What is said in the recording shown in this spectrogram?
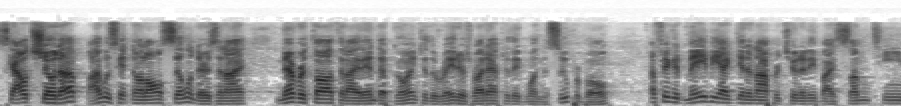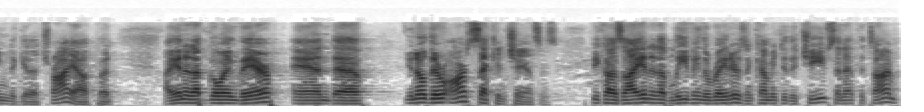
scouts showed up, I was hitting on all cylinders, and I never thought that I'd end up going to the Raiders right after they'd won the Super Bowl. I figured maybe I'd get an opportunity by some team to get a tryout, but I ended up going there, and uh, you know there are second chances because I ended up leaving the Raiders and coming to the Chiefs, and at the time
